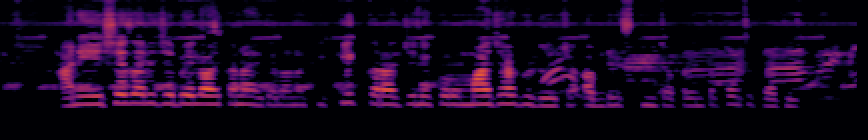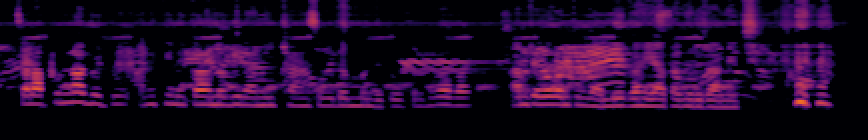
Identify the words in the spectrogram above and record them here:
आणि शेजारी जे बेल आयकन आहे त्याला नक्की क्लिक करा जेणेकरून माझ्या व्हिडिओच्या अपडेट्स तुमच्यापर्यंत पोहोचत राहतील. चला पुन्हा भेटू. आणखीन एका नवीन आणि छानसा व्हिडिओमध्ये तोपर्यंत बघा आमच्या वेळांची झाली घाई आता घरी जाण्याची.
